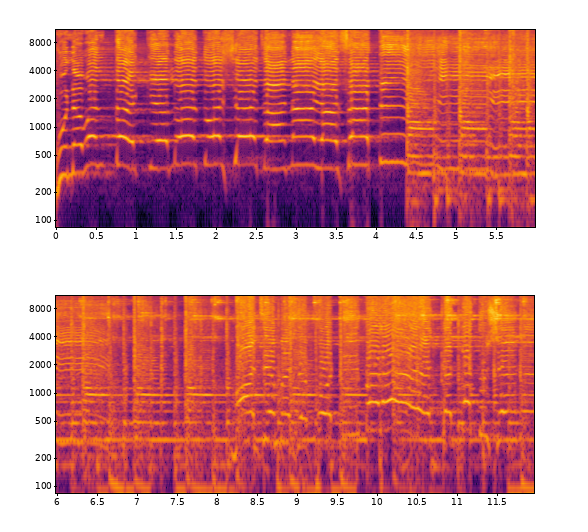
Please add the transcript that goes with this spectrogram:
गुणवंत केलं दोष जाणायासाठी. माझे मज पोटी बळ कल्ला तुषण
